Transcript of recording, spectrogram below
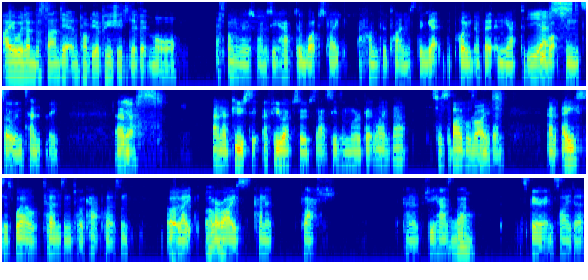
I would understand it and probably appreciate it a bit more. it's one of those ones you have to watch like a hundred times to get the point of it, and you have to Yes. be watching so intently. Um, yes. and a few se- a few episodes that season were a bit like that. So survival's Right. them, and Ace as well turns into a cat person, or like her Oh. eyes kind of flash, kind of she has that Oh, spirit inside her,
